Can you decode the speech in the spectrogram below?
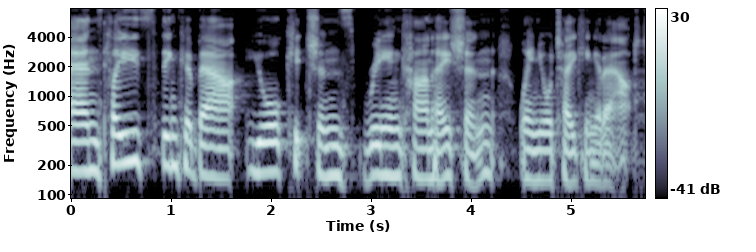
And please think about your kitchen's reincarnation when you're taking it out.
